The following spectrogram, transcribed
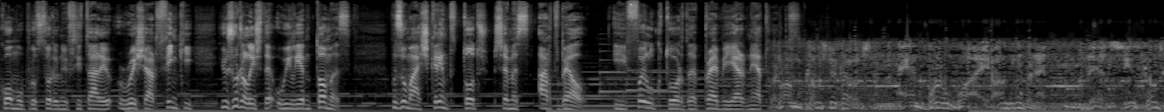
como o professor universitário Richard Finke e o jornalista William Thomas, mas o mais crente de todos chama-se Art Bell e foi locutor da Premier Network. Coast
